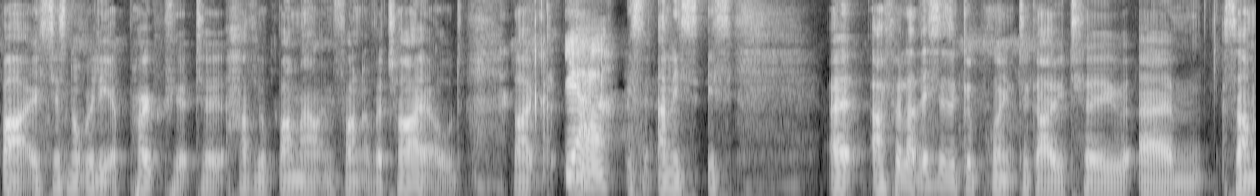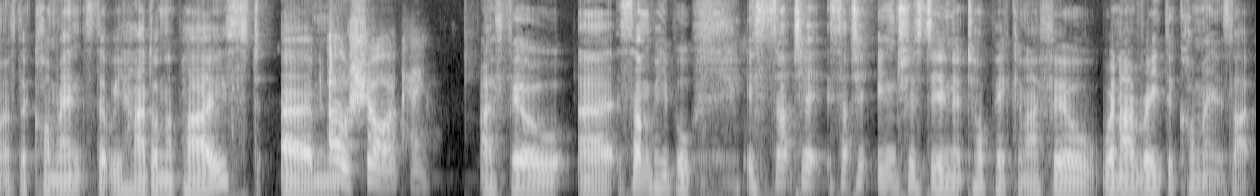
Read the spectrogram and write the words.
but it's just not really appropriate to have your bum out in front of a child. Like Yeah. it's, and it's it's. Uh, I feel like this is a good point to go to um, some of the comments that we had on the post. Um, Oh, sure. Okay. I feel uh, some people it's such a it's such an interesting topic, and I feel when I read the comments, like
